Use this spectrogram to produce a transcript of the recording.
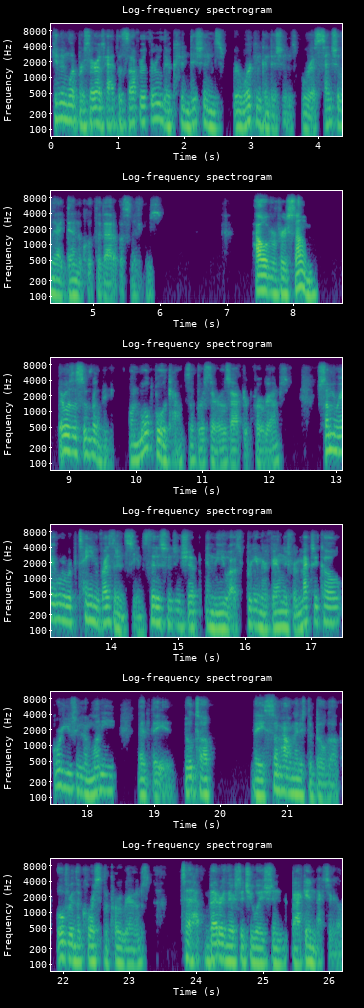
Given what Braceros had to suffer through, their conditions, their working conditions, were essentially identical to that of slaves. However, for some, there was a silver lining on multiple accounts of Braceros after programs. Some were able to obtain residency and citizenship in the U.S., bringing their families from Mexico or using the money that they built up, they somehow managed to build up over the course of the programs to better their situation back in Mexico.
